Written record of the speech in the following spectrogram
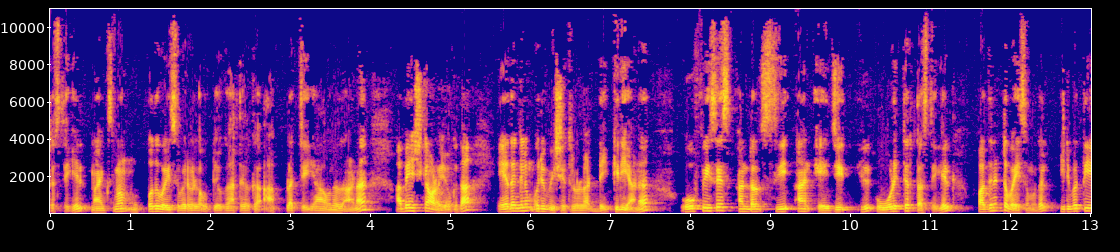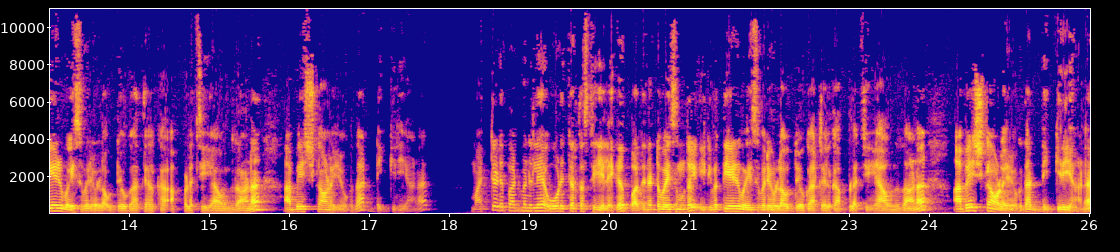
തസ്തികയിൽ മാക്സിമം മുപ്പത് വയസ്സ് വരെയുള്ള ഉദ്യോഗാർത്ഥികൾക്ക് അപ്ലൈ ചെയ്യാവുന്നതാണ് അപേക്ഷിക്കാനുള്ള യോഗ്യത. ഏതെങ്കിലും ഒരു വിഷയത്തിലുള്ള ഡിഗ്രിയാണ് officers under C and A ജിയിൽ ഓഡിറ്റർ തസ്തികയിൽ പതിനെട്ട് വയസ്സ് മുതൽ ഇരുപത്തിയേഴ് വയസ്സ് വരെയുള്ള ഉദ്യോഗാർത്ഥികൾക്ക് അപ്ലൈ ചെയ്യാവുന്നതാണ് അപേക്ഷിക്കാനുള്ള യോഗ്യത ഡിഗ്രിയാണ് മറ്റ് ഡിപ്പാർട്ട്മെന്റിലെ ഓഡിറ്റർ തസ്തികയിലേക്ക് പതിനെട്ട് വയസ്സ് മുതൽ ഇരുപത്തിയേഴ് വയസ്സ് വരെയുള്ള ഉദ്യോഗാർത്ഥികൾക്ക് അപ്ലൈ ചെയ്യാവുന്നതാണ് അപേക്ഷിക്കാനുള്ള യോഗ്യത ഡിഗ്രിയാണ്.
